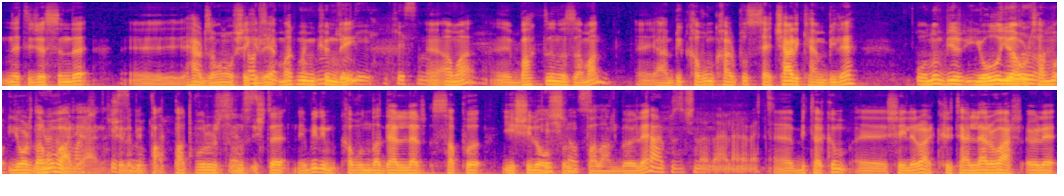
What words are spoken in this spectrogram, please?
neticesinde e, her zaman o şekilde O şey yapmak mümkün, değil. Kesinlikle. E, ama e, baktığınız zaman e, yani bir kavun karpuz seçerken bile onun bir yolu, yordamı, var. yordamı var var, yani. Şöyle bir kesinlikle. pat pat vurursunuz. Evet. İşte ne bileyim kavunda derler sapı yeşil olsun, olsun. falan böyle. Karpuz için de derler evet. E, bir takım e, şeyleri var, kriterler var. Öyle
